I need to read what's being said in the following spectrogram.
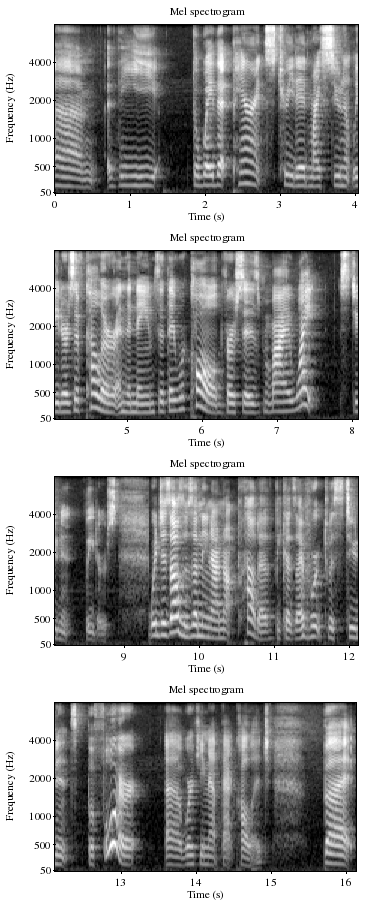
um, the the way that parents treated my student leaders of color and the names that they were called versus my white student leaders, which is also something I'm not proud of because I've worked with students before uh, working at that college. But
